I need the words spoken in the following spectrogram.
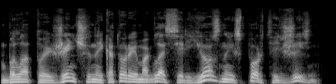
была той женщиной, которая могла серьезно испортить жизнь.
